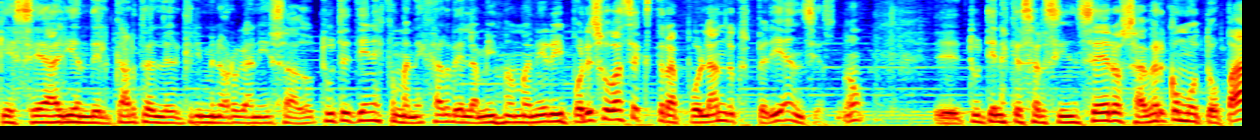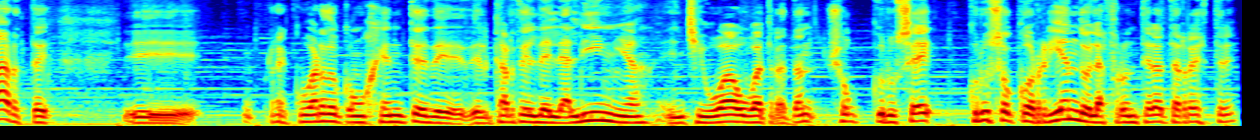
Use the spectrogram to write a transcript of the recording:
que sea alguien del cártel del crimen organizado. Tú te tienes que manejar de la misma manera y por eso vas extrapolando experiencias, ¿no? Eh, tú tienes que ser sincero, saber cómo toparte. Eh, recuerdo con gente del cártel de la línea en Chihuahua, tratando, yo crucé, cruzo corriendo la frontera terrestre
